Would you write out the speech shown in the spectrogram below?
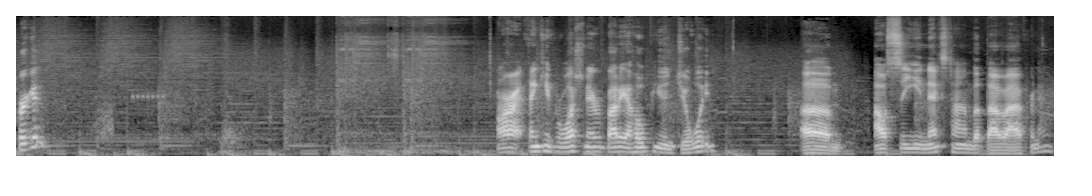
Pretty good. All right. Thank you for watching, everybody. I hope you enjoyed. Um, I'll see you next time, but bye bye for now.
